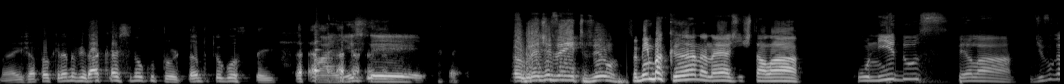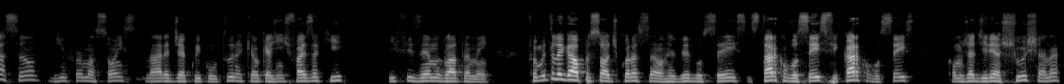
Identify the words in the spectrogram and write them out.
Né? E já estou querendo virar carcinocultor, tanto que eu gostei. Aí sim! Foi um grande evento, viu? Foi bem bacana, né? A gente está lá unidos pela divulgação de informações na área de aquicultura, que é o que a gente faz aqui e fizemos lá também. Foi muito legal, pessoal, de coração, rever vocês, estar com vocês, ficar com vocês, como já diria a Xuxa, né?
